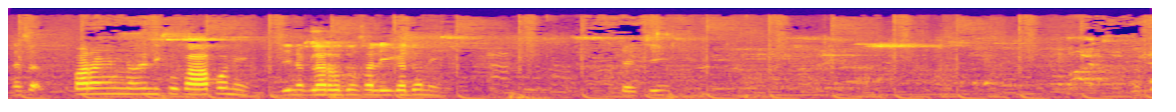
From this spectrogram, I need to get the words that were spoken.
Nasa, parang narinig ko kahapon eh. Hindi naglaro dun sa liga dun eh. Chelsea. Si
